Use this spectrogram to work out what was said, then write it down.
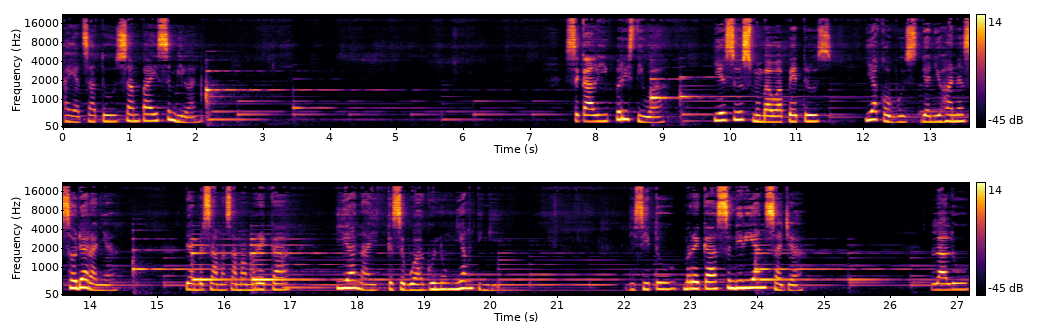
ayat 1 sampai 9. Sekali peristiwa, Yesus membawa Petrus, Yakobus, dan Yohanes saudaranya, dan bersama-sama mereka ia naik ke sebuah gunung yang tinggi di situ mereka sendirian saja. Lalu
